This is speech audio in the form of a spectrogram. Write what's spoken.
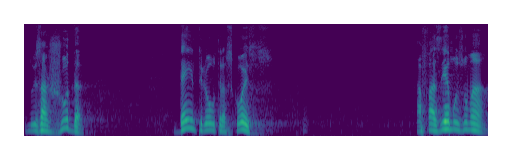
nos ajuda, dentre outras coisas, a fazermos uma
